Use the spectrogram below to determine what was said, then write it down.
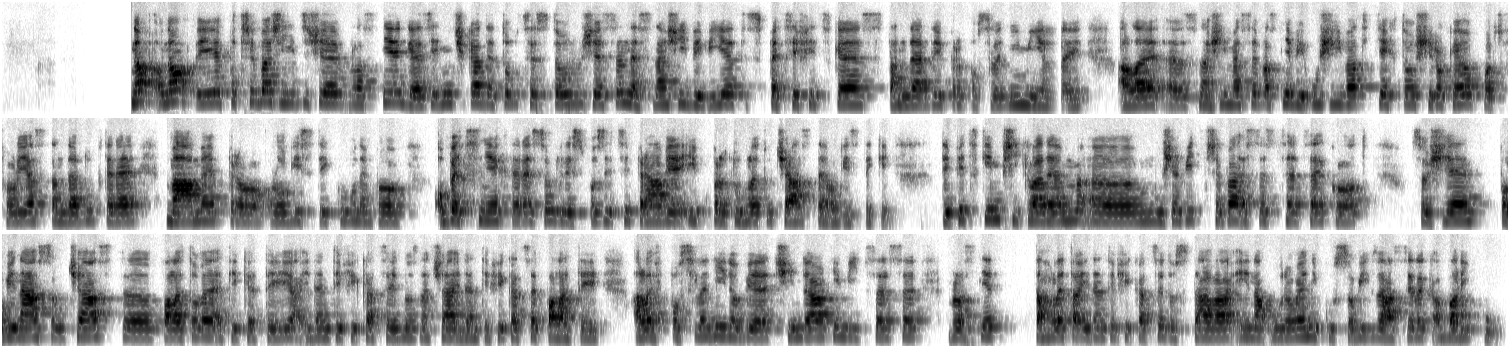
No, ono je potřeba říct, že vlastně GS1 jde tou cestou, že se nesnaží vyvíjet specifické standardy pro poslední míly, ale e, snažíme se vlastně využívat těchto širokého portfolia standardů, které máme pro logistiku nebo obecně, které jsou k dispozici právě i pro tuhle tu část té logistiky. Typickým příkladem e, může být třeba SSCC kód, což je povinná součást eh, paletové etikety a identifikace, jednoznačná identifikace palety, ale v poslední době čím dál tím více se vlastně tahle ta identifikace dostává i na úroveň kusových zásilek a balíků.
